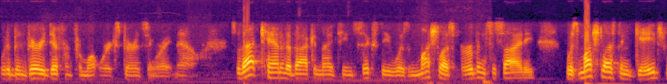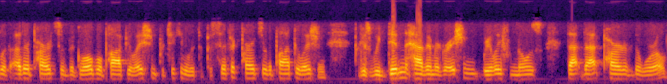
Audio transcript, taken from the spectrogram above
would have been very different from what we're experiencing right now. So that Canada back in 1960 was much less urban society, was much less engaged with other parts of the global population, particularly with the Pacific parts of the population, because we didn't have immigration really from those that that part of the world.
